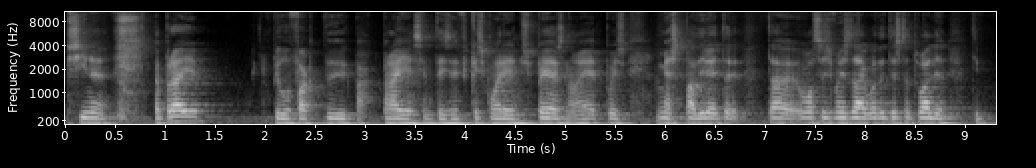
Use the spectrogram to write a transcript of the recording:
piscina a praia, pelo facto de, pá, praia sempre tens, ficas com areia nos pés, não é? Depois mexes para a direita, tá, vocês meios de água, deitas a toalha, tipo,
